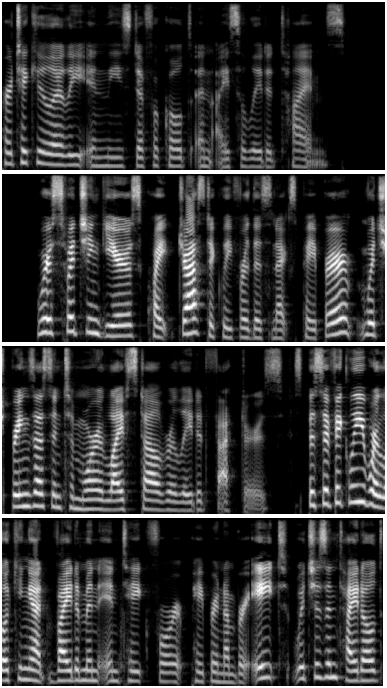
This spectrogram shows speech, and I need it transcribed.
particularly in these difficult and isolated times. We're switching gears quite drastically for this next paper, which brings us into more lifestyle related factors. Specifically, we're looking at vitamin intake for paper number eight, which is entitled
